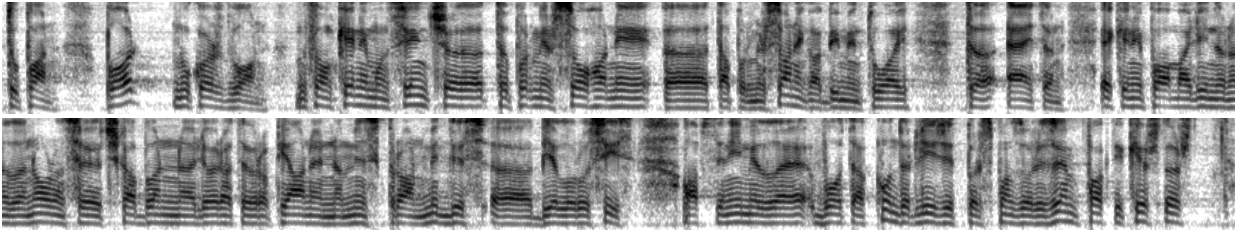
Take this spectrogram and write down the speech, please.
tupan. Por, nuk është vonë. Domethënë, keni mundësinë që të përmirësoheni, ta përmirësoni gabimin tuaj të enjten. E keni pa Majlindën edhe Norën se çka bënë në lojërat evropiane në Minsk pra në midis Bjellorusisë. Abstenimi dhe vota kundër ligjit për sponsorizim faktikisht është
